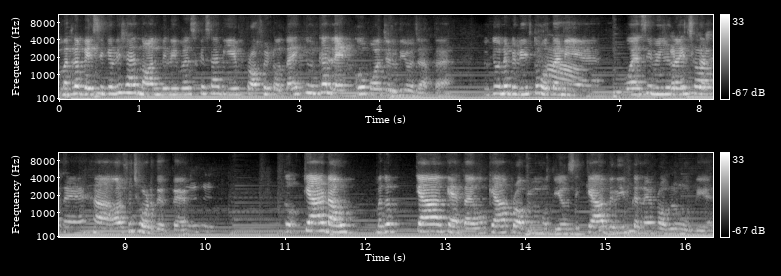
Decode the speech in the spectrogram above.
मतलब बेसिकली शायद नॉन बिलीवर्स के साथ ये प्रॉफिट होता है कि उनका लेट गो बहुत जल्दी हो जाता है। क्योंकि उन्हें बिलीव तो होता हाँ। नहीं है। वो ऐसे विजुअलाइज करते हैं। हाँ और फिर छोड़ देते हैं। तो क्या डाउट मतलब क्या कहता है वो? क्या प्रॉब्लम होती है उसे? क्या बिलीव करने में प्रॉब्लम होती है?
